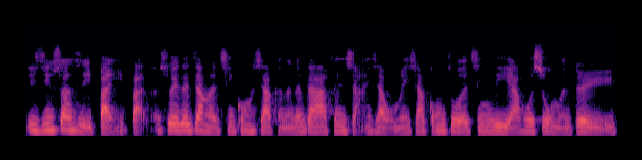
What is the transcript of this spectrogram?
已经算是一半一半了。所以在这样的情况下，可能跟大家分享一下我们一下工作的经历啊，或是我们对于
